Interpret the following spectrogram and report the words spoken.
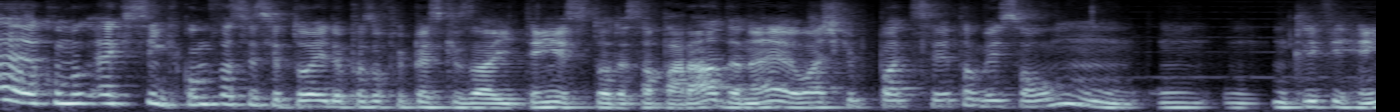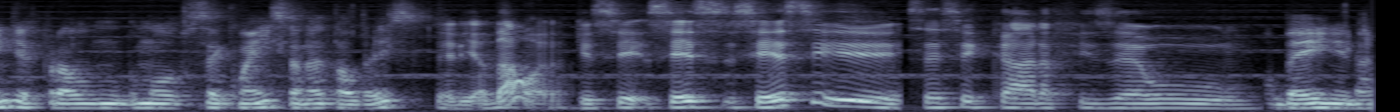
É, como, é que sim, como você citou aí, depois eu fui pesquisar e tem esse, toda essa parada, né? Eu acho que pode ser talvez só um, um, um cliffhanger pra alguma sequência, né? Talvez. Seria da hora. Porque se, se, esse, se, esse, se esse cara fizer o. O Bane, né?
